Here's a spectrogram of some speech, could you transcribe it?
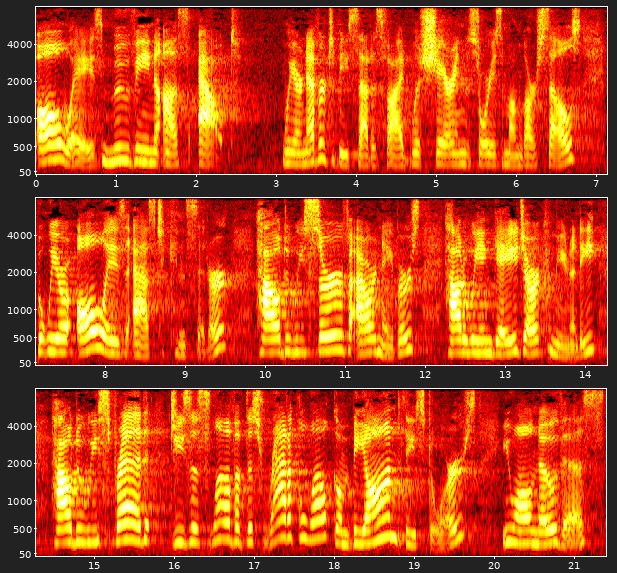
always moving us out. We are never to be satisfied with sharing the stories among ourselves, but we are always asked to consider how do we serve our neighbors? How do we engage our community? How do we spread Jesus' love of this radical welcome beyond these doors? You all know this.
